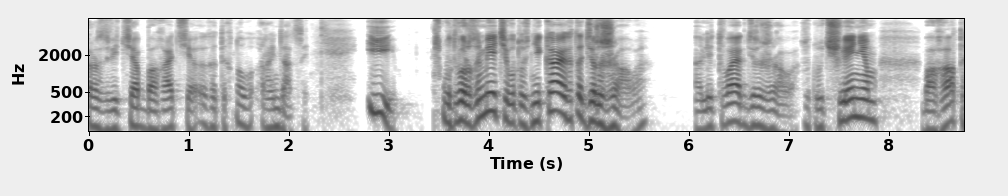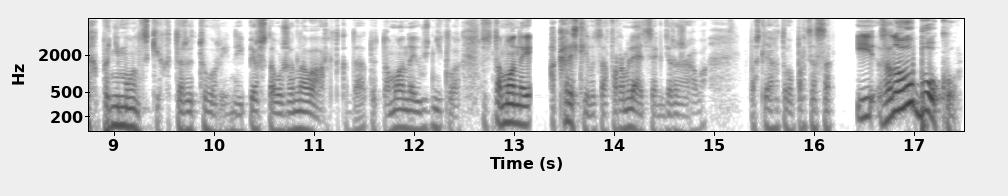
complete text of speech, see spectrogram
развіцця багацця гэтых новых арганізацый і вот вы разумееце вот узнікае гэта дзяржава літва як дзяржава з уключэннем багатых панімонскіх тэрыторый найперш того же навартка да то там она і ўзнікла там она акрэсліваецца афармляецца як дзяржава пасля гэтага працэса і за нову боку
